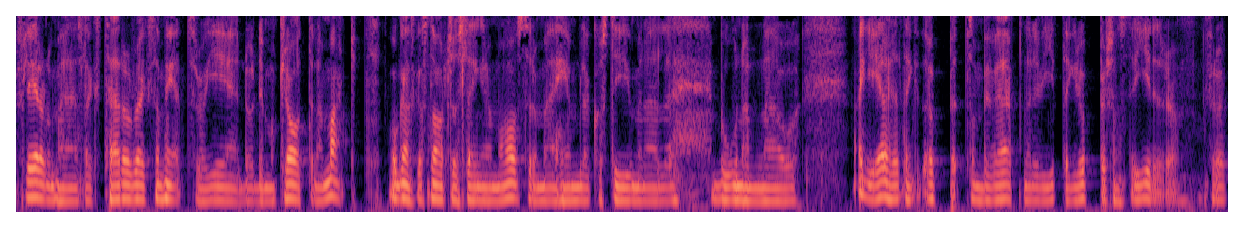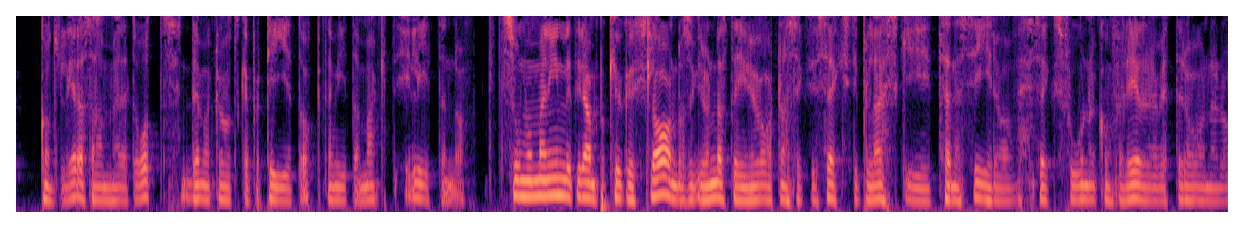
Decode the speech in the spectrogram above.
flera av de här en slags terrorverksamhet för att ge då demokraterna makt. Och ganska snart så slänger de av sig de här hemliga kostymerna eller bonaderna och agerar helt enkelt öppet som beväpnade vita grupper som strider då, för att kontrollera samhället åt Demokratiska partiet och den vita makteliten då. Zoomar man in lite grann på Ku Klux Klan då så grundas det ju 1866 i Pulaski i Tennessee då, av sex forna konfererade veteraner då.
